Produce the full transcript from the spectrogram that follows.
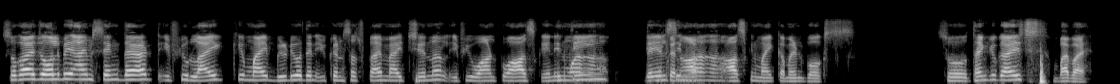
So guys, always I'm saying that if you like my video, then you can subscribe my channel. If you want to ask anything, then you can ask in my comment box. So thank you guys. Bye bye.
